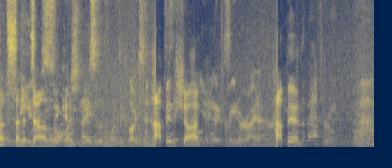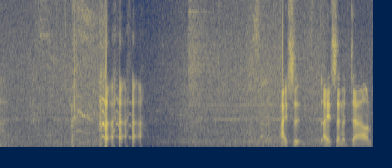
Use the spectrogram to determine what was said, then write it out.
Let's send it down. so we can much nicer than the ones at Clarkson. hop in, Sean. Elevators. Wait for me to ride it. Hop in in. the bathroom. I I sent it down.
